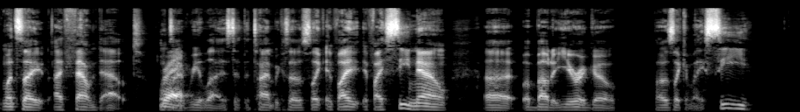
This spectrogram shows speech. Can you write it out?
Once I I found out, once right. I realized at the time, because I was like, if I if I see now, uh, about a year ago, I was like, if I see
